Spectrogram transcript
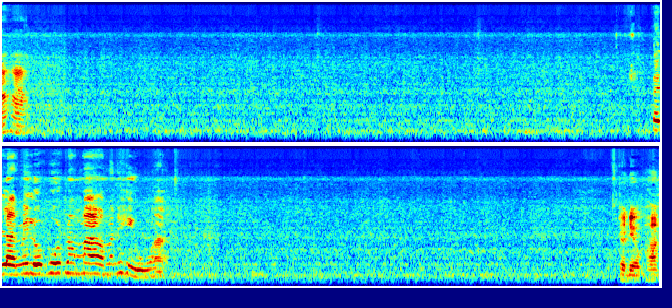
นะคะเป็นไรไม่รู้พูดมากๆแล้วมันหิวอะจะเดี๋ยวพัก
